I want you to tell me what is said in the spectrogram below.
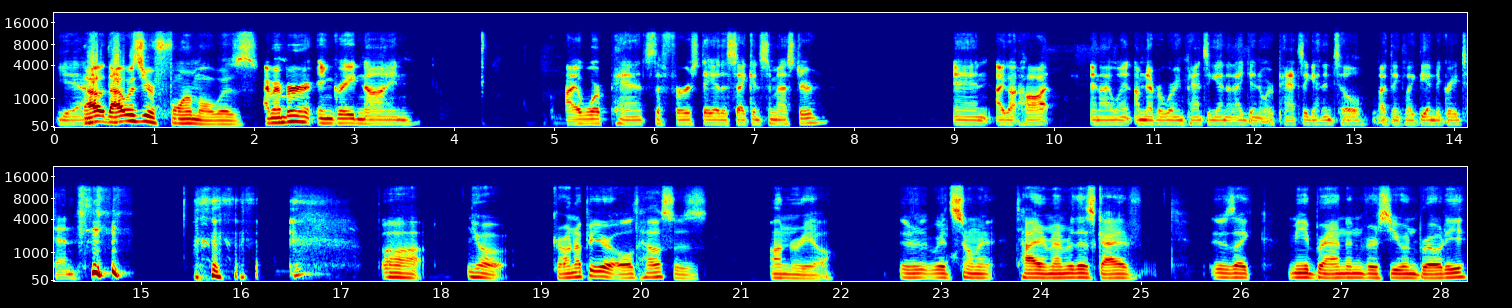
Yeah. That that was your formal was I remember in grade nine, I wore pants the first day of the second semester, and I got hot, and I went, I'm never wearing pants again, and I didn't wear pants again until I think like the end of grade ten. uh yo growing up at your old house was unreal. We had so many ty remember this guy? It was like me brandon versus you and brody.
